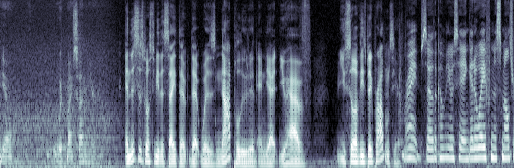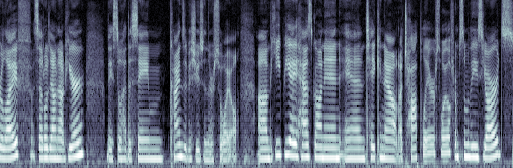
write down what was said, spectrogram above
you know, with my son here? And this is supposed to be the site that, that was not polluted, and yet you have you still have these big problems here. Right. So the company was saying, get away from the smelter life, settle down out here. They still had the same kinds of issues in their soil. Um, the EPA has gone in and taken out a top layer of soil from some of these yards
